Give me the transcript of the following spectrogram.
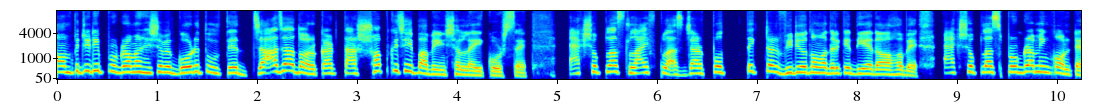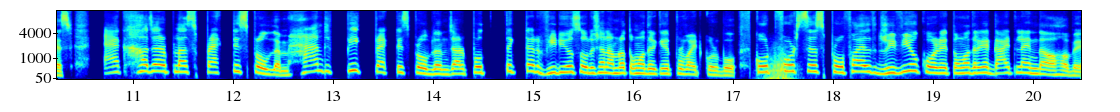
কম্পিটিটিভ প্রোগ্রামার হিসেবে গড়ে তুলতে যা যা দরকার তার সবকিছুই পাবে ইনশাল্লাহ এই কোর্সে একশো প্লাস লাইভ ক্লাস যার প্রত্যেকটার ভিডিও তোমাদেরকে দিয়ে দেওয়া হবে। একশো প্লাস প্রোগ্রামিং কন্টেস্ট এক হাজার plus practice problem hand pick practice problem যার প্রত্যেকটার ভিডিও সলিউশন আমরা তোমাদেরকে প্রোভাইড করব। কোড ফোর্সেস প্রোফাইল রিভিউ করে তোমাদেরকে গাইডলাইন দেওয়া হবে।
